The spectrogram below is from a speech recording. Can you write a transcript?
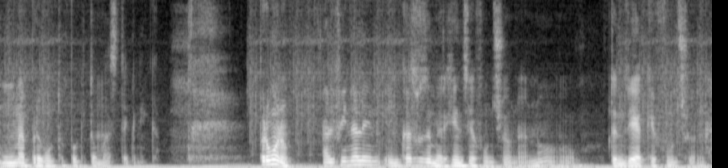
una pregunta un poquito más técnica. Pero bueno, al final en, casos de emergencia funciona, ¿no? tendría que funcionar.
